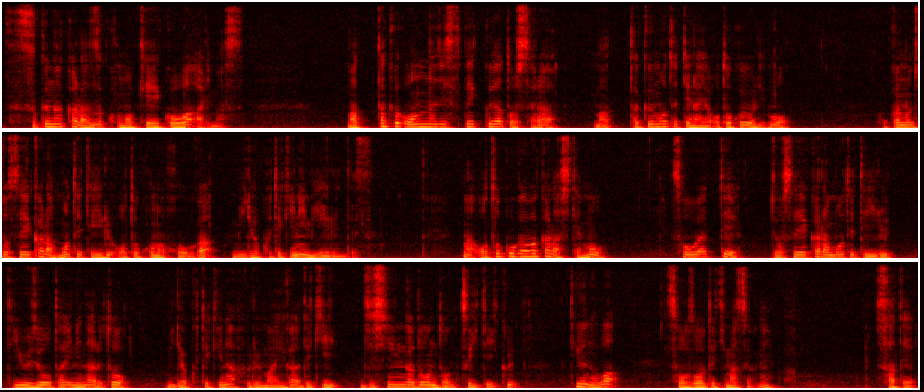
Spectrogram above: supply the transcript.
少なからずこの傾向はあります。全く同じスペックだとしたら全くモテてない男よりも他の女性からモテている男の方が魅力的に見えるんです。まあ男側からしてもそうやって女性からモテているっていう状態になると魅力的な振る舞いができ自信がどんどんついていくっていうのは想像できますよね。さて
